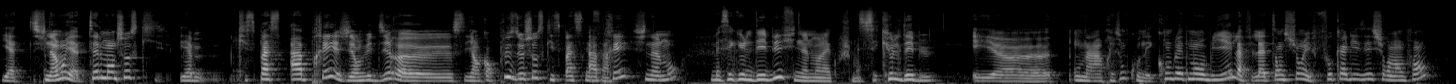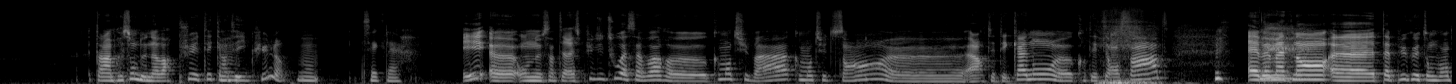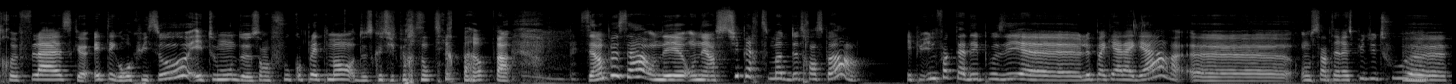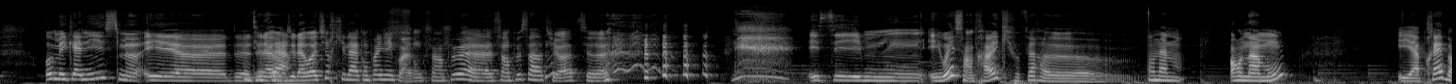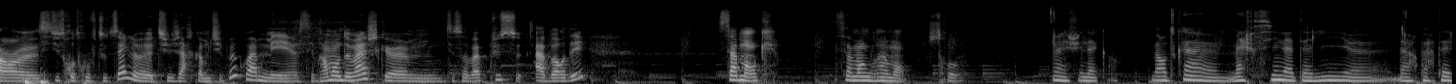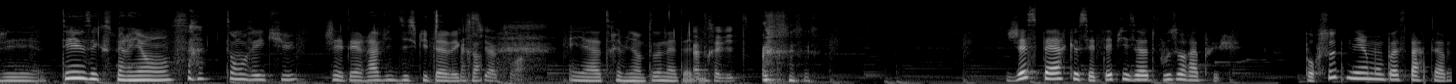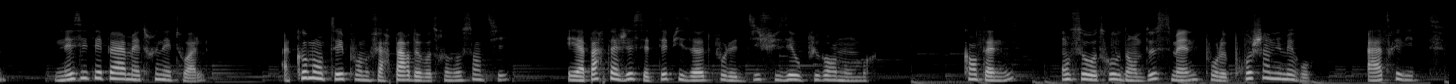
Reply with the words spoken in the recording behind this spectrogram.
Y a, finalement, il y a tellement de choses qui, y a, qui se passent après. J'ai envie de dire, euh, il y a encore plus de choses qui se passent après, finalement. Mais c'est que le début, finalement, l'accouchement. C'est que le début. Et euh, on a l'impression qu'on est complètement oublié. L'attention est focalisée sur l'enfant. T'as l'impression de n'avoir plus été qu'un mm. véhicule. Mm. C'est clair. Et euh, on ne s'intéresse plus du tout à savoir euh, comment tu vas, comment tu te sens. alors, t'étais canon quand t'étais enceinte. Eh ben maintenant, t'as plus que ton ventre flasque et tes gros cuisseaux, et tout le monde s'en fout complètement de ce que tu peux ressentir par. Enfin, c'est un peu ça. On est, on est un super mode de transport. Et puis une fois que tu as déposé euh, le paquet à la gare, euh, on s'intéresse plus du tout mm. euh, au mécanisme et euh, de, de, la, de, la, voiture qui l'a accompagné. Quoi. Donc c'est un, peu, c'est un peu ça, tu vois. et, c'est, mm, et ouais, c'est un travail qu'il faut faire... en amont. En amont. Et après, ben, si tu te retrouves toute seule, tu gères comme tu peux, quoi. Mais c'est vraiment dommage que ce soit pas plus abordé. Ça manque. Ça manque vraiment, je trouve. Ouais, je suis d'accord. Bah, en tout cas, euh, merci Nathalie euh, d'avoir partagé tes expériences, ton vécu. J'ai été ravie de discuter avec toi. Merci à toi. Et à très bientôt Nathalie. À très vite. J'espère que cet épisode vous aura plu. Pour soutenir mon postpartum, n'hésitez pas à mettre une étoile, à commenter pour nous faire part de votre ressenti et à partager cet épisode pour le diffuser au plus grand nombre. Quant à nous, on se retrouve dans deux semaines pour le prochain numéro. À très vite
